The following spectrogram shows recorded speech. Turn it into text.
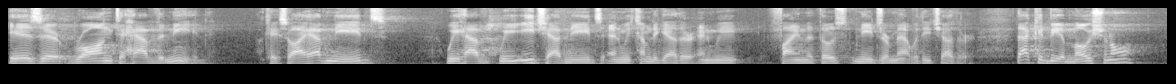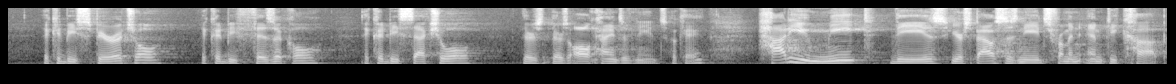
is it wrong to have the need? Okay, so I have needs. We have we each have needs and we come together and we find that those needs are met with each other. That could be emotional, it could be spiritual, it could be physical, it could be sexual. There's, there's all kinds of needs, okay? How do you meet these, your spouse's needs, from an empty cup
